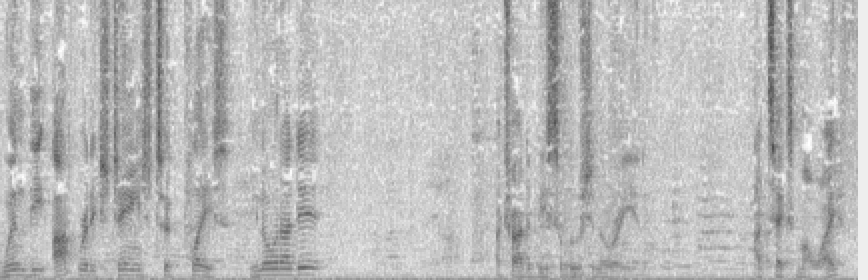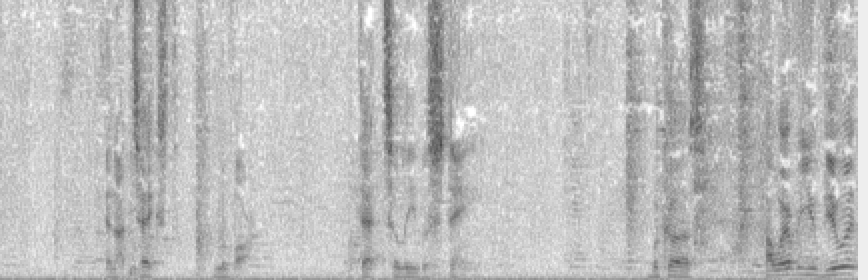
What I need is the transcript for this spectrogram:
When the awkward exchange took place, you know what I did? I tried to be solution oriented. I text my wife and I text LaVar that to leave a stain. Because however you view it,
